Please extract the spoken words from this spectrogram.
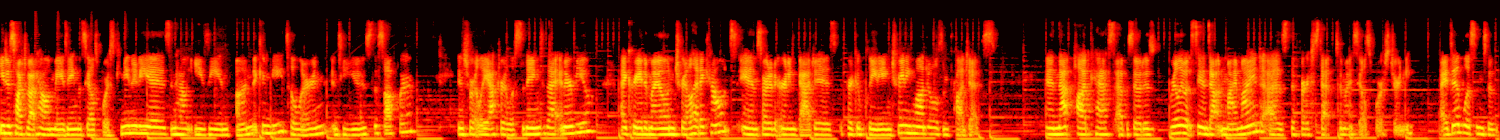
he just talked about how amazing the Salesforce community is and how easy and fun it can be to learn and to use the software. And shortly after listening to that interview, I created my own Trailhead account and started earning badges for completing training modules and projects. And that podcast episode is really what stands out in my mind as the first step to my Salesforce journey. I did listen to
